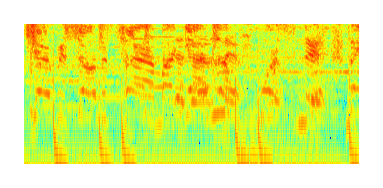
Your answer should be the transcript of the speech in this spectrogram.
cherish all the time I got left. What's next? Make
